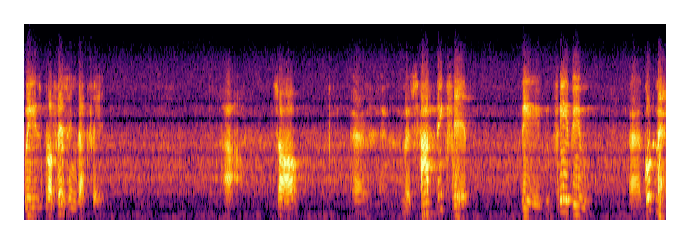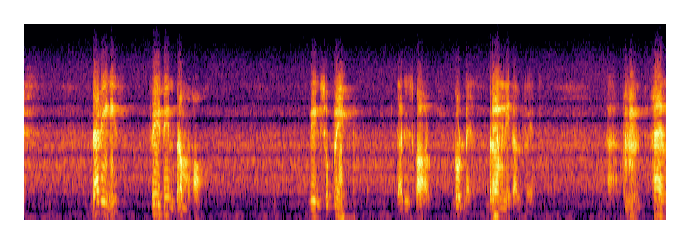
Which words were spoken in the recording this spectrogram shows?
who is professing that faith. Uh, so, uh, the Sattvic faith, the faith in uh, goodness, that is faith in Brahma, the Supreme. That is called goodness, Brahminical faith. Uh, and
